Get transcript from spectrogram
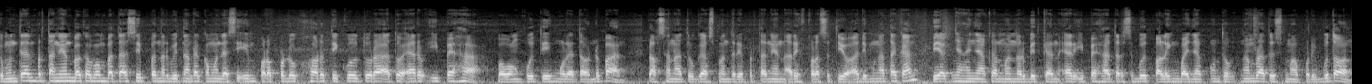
Kementerian Pertanian bakal membatasi penerbitan rekomendasi impor produk hortikultura atau RIPH bawang putih mulai tahun depan. Pelaksana tugas Menteri Pertanian Arief Prasetyo Adi mengatakan pihaknya hanya akan menerbitkan RIPH tersebut paling banyak untuk 650 ribu ton.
